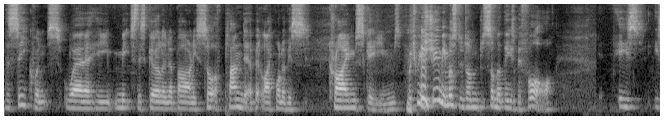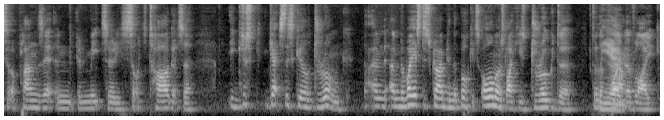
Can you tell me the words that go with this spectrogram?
the sequence where he meets this girl in a bar and he sort of planned it a bit like one of his crime schemes, which we assume he must have done some of these before. He's he sort of plans it and, and meets her. He sort of targets her. He just gets this girl drunk, and and the way it's described in the book, it's almost like he's drugged her to the Yeah. point of like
